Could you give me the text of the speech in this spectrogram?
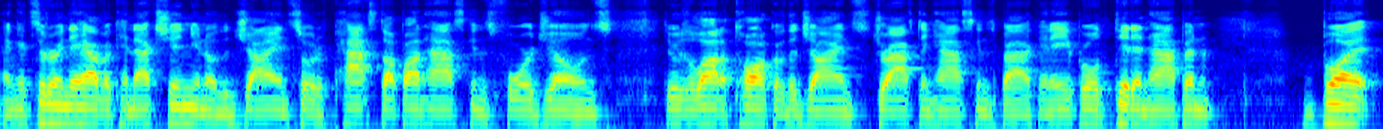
And considering they have a connection, you know, the Giants sort of passed up on Haskins for Jones. There was a lot of talk of the Giants drafting Haskins back in April. Didn't happen. But,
